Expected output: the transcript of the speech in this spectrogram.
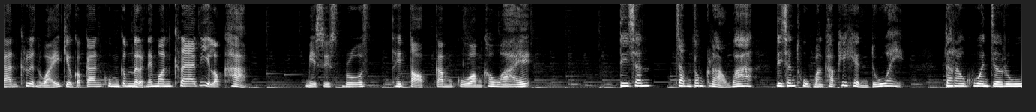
การเคลื่อนไหวเกี่ยวกับการคุมกำเนิดในมอนแครนี่หรอกค่ะมิสซิสบรูซให้ตอบกำกวมเข้าไว้ ดิฉันจำต้องกล่าวว่า ดิฉันถูกบังคับให้เห็นด้วย แต่เราควรจะรู้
